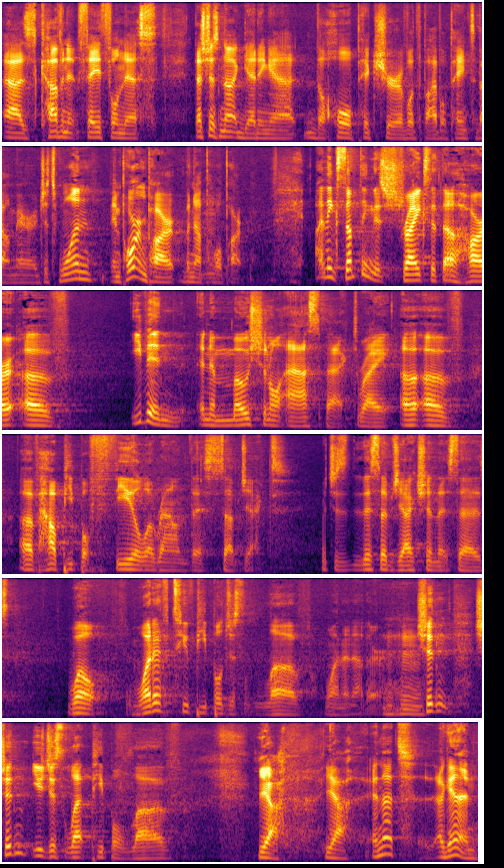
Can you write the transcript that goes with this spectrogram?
as covenant faithfulness, that's just not getting at the whole picture of what the Bible paints about marriage. It's one important part, but not the whole part. I think something that strikes at the heart of even an emotional aspect, right, of, of how people feel around this subject, which is this objection that says, well, what if two people just love one another? Mm-hmm. Shouldn't, shouldn't you just let people love? Yeah, yeah. And that's, again,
